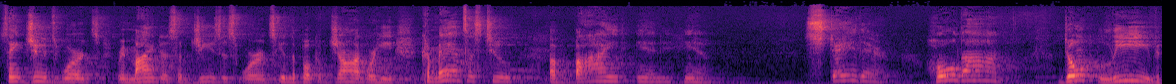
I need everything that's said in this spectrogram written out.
St. Jude's words remind us of Jesus' words in the book of John, where he commands us to abide in Him. Stay there. Hold on. Don't leave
